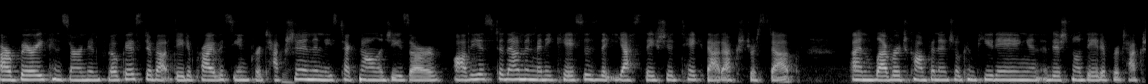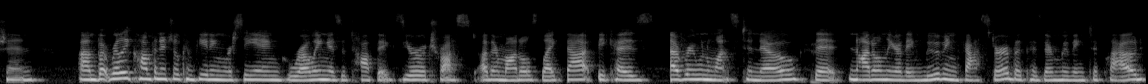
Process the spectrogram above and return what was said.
are very concerned and focused about data privacy and protection. And these technologies are obvious to them in many cases that yes, they should take that extra step and leverage confidential computing and additional data protection. Um, but really confidential computing we're seeing growing as a topic, zero trust, other models like that, because everyone wants to know that not only are they moving faster because they're moving to cloud,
